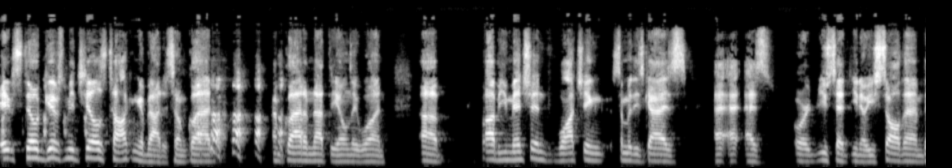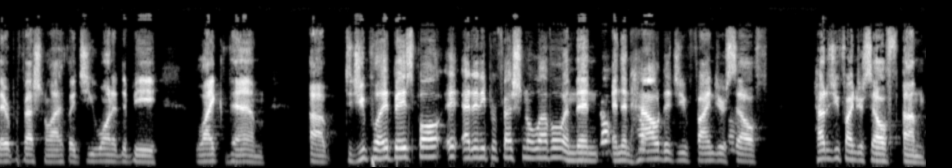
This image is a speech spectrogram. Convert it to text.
it still gives me chills talking about it. So I'm glad I'm glad I'm not the only one. Uh, Bob, you mentioned watching some of these guys as, or you said, you know, you saw them; they were professional athletes. You wanted to be like them. Uh, did you play baseball at any professional level? And then, No, and then, no. how did you find yourself? How did you find yourself um,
